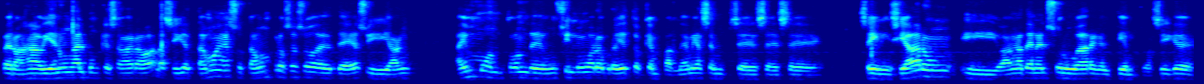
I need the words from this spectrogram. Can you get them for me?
pero ajá, viene un álbum que se va a grabar, así que estamos en eso, estamos en proceso de, de eso y hay un montón de, un sinnúmero de proyectos que en pandemia se, se, se, se, iniciaron y van a tener su lugar en el tiempo, así que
